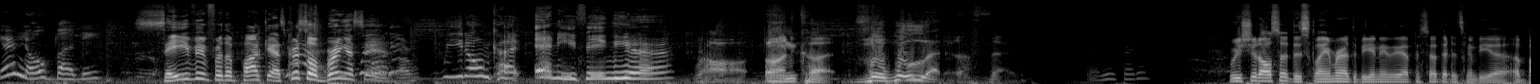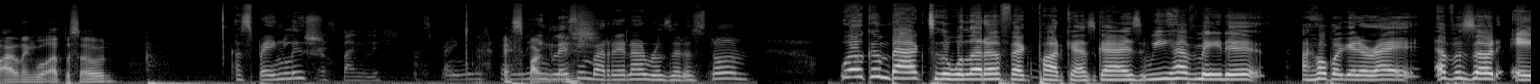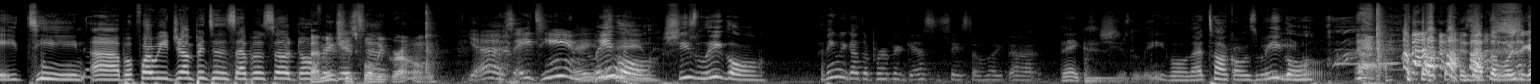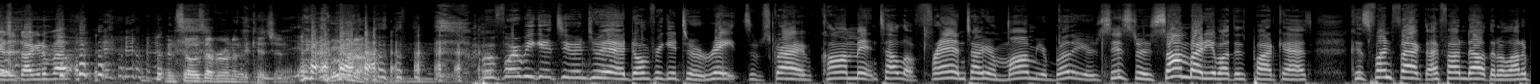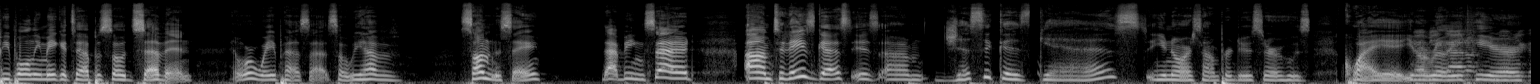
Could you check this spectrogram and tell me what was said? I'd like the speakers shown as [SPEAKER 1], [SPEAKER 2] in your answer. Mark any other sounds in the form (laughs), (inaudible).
[SPEAKER 1] You're nobody.
[SPEAKER 2] Save it for the podcast. Krystal, bring us in.
[SPEAKER 3] We don't cut anything here.
[SPEAKER 4] Raw, uncut, the Willetta effect.
[SPEAKER 3] Ready, Freddie?
[SPEAKER 2] We should also disclaimer at the beginning of the episode that it's going to be a, a bilingual episode.
[SPEAKER 3] A Spanglish?
[SPEAKER 5] Spanglish.
[SPEAKER 3] Spanglish.
[SPEAKER 2] Spanglish.
[SPEAKER 3] Inglés sin barrera, Rosetta Stone. Welcome back to the Willetta Effect podcast, guys. We have made it. I hope I get it right. Episode 18. Uh, before we jump into this episode, don't
[SPEAKER 2] that
[SPEAKER 3] forget
[SPEAKER 2] means she's
[SPEAKER 3] to-
[SPEAKER 2] fully grown.
[SPEAKER 3] Yes, 18.
[SPEAKER 6] 18.
[SPEAKER 3] Legal. She's legal. I think we got the perfect guest to say stuff like that.
[SPEAKER 6] Thanks.
[SPEAKER 3] She's legal. That taco was legal. (laughs)
[SPEAKER 6] Is that the voice you guys are talking about? (laughs)
[SPEAKER 2] And so is everyone in the kitchen. (laughs) Moving on.
[SPEAKER 3] Before we get too into it, don't forget to rate, subscribe, comment, tell a friend, tell your mom, your brother, your sister, somebody about this podcast. Because, fun fact, I found out that a lot of people only make it to episode seven, and we're way past that. So we have something to say. That being said, um, today's guest is um, Jessica's guest. You know, our sound producer who's quiet. You don't really hear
